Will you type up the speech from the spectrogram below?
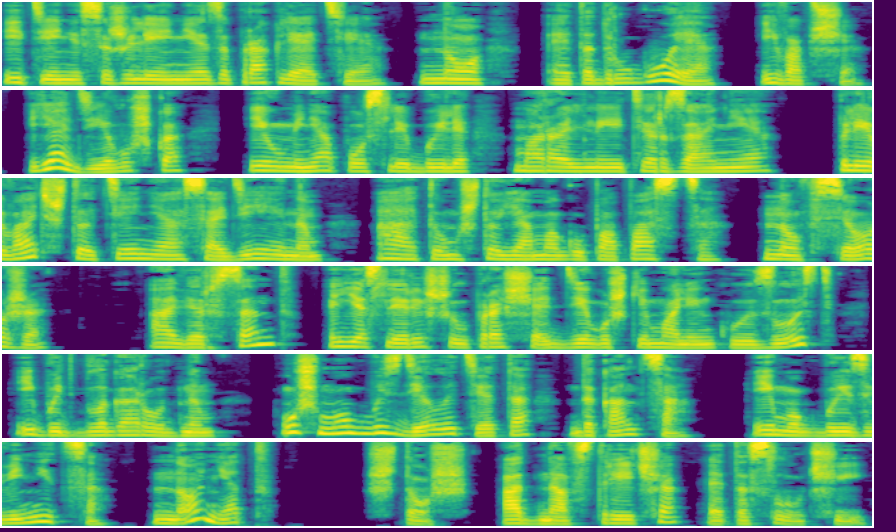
и тени сожаления за проклятие, но это другое. И вообще, я девушка, и у меня после были моральные терзания, Плевать, что те не о содеянном, а о том, что я могу попасться, но все же. А Версент, если решил прощать девушке маленькую злость и быть благородным, уж мог бы сделать это до конца и мог бы извиниться, но нет. Что ж, одна встреча — это случай,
